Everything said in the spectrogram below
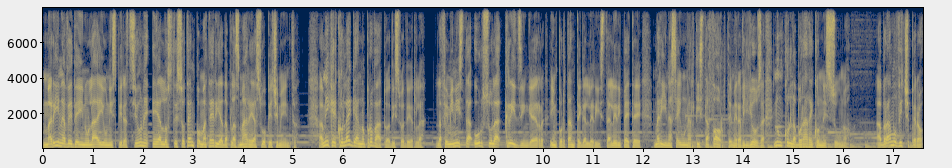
Marina vede in Ulai un'ispirazione e allo stesso tempo materia da plasmare a suo piacimento. Amiche e colleghe hanno provato a dissuaderla. La femminista Ursula Krizinger, importante gallerista, le ripete: Marina, sei un'artista forte, meravigliosa, non collaborare con nessuno. Abramovic però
